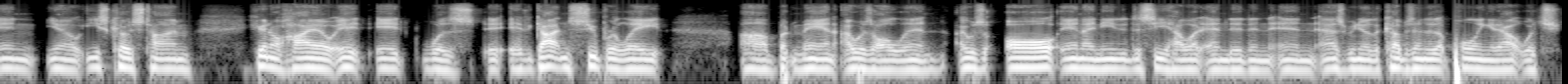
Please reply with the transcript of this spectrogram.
in you know east coast time here in Ohio, it it was it, it had gotten super late. Uh, but man, I was all in. I was all in. I needed to see how it ended, and and as we know, the Cubs ended up pulling it out, which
